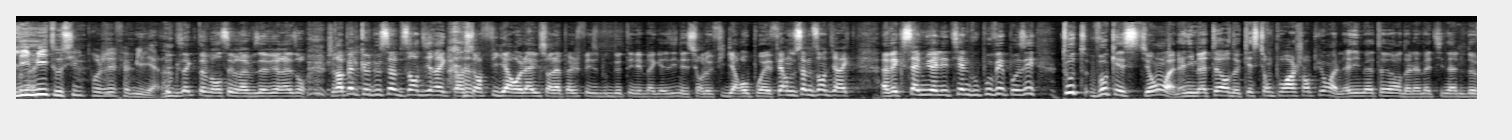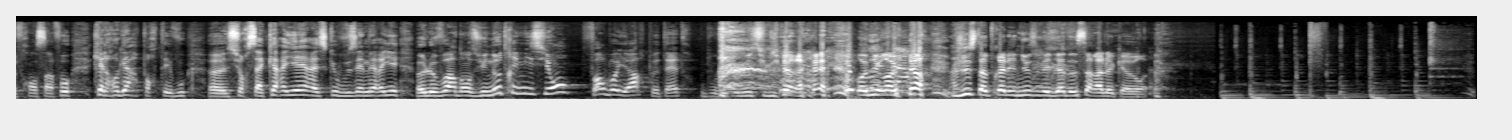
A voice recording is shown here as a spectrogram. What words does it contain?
limite aussi le projet familial. hein. Exactement, c'est vrai, vous avez raison. Je rappelle que nous sommes en direct hein, sur Figaro Live, sur la page Facebook de TV Magazine et sur le Figaro.fr. Nous sommes en direct avec Samuel Etienne. Vous pouvez poser toutes vos questions à l'animateur de Questions pour un champion, à l'animateur de la matinale de France Info. Quel regard portez-vous euh, sur sa carrière? Est-ce que vous aimeriez euh, le voir dans une autre émission? Fort Boyard, peut-être Vous pouvez lui suggérer. On y revient juste après les news médias de Sarah Lecoeuvre.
